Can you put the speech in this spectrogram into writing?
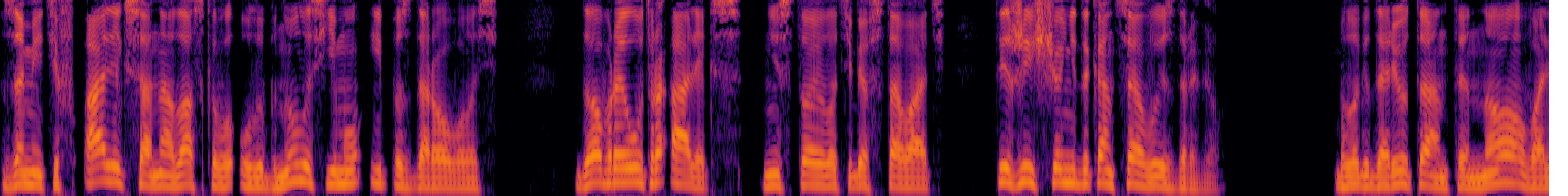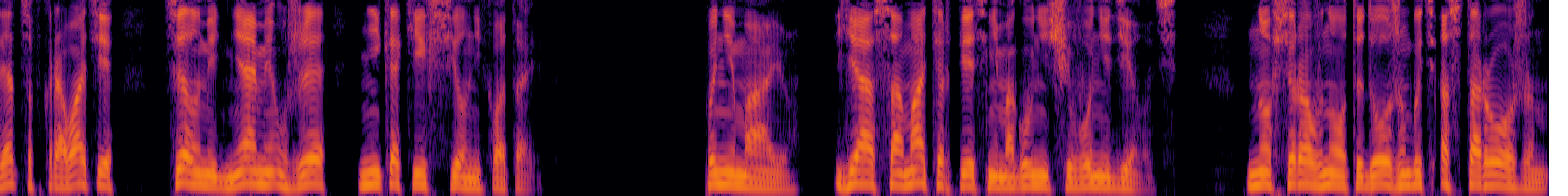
Заметив Алекса, она ласково улыбнулась ему и поздоровалась. «Доброе утро, Алекс. Не стоило тебе вставать. Ты же еще не до конца выздоровел». «Благодарю, Танте, но валяться в кровати целыми днями уже никаких сил не хватает». «Понимаю. Я сама терпеть не могу ничего не делать. Но все равно ты должен быть осторожен.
